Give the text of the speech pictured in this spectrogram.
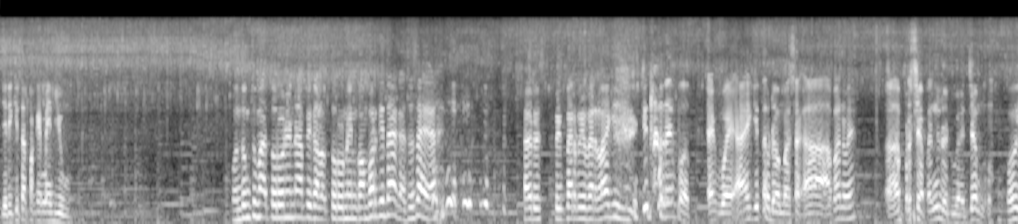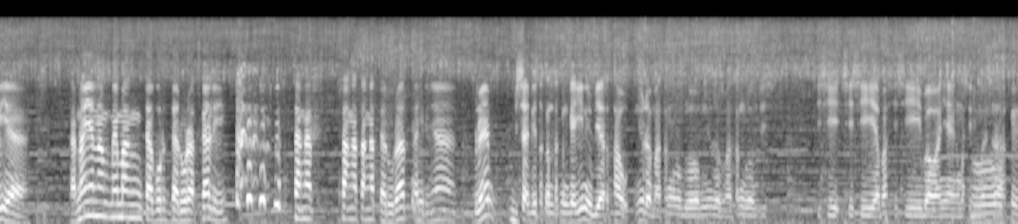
Jadi kita pakai medium. Untung cuma turunin api kalau turunin kompor kita agak susah ya. Harus prepare-prepare lagi. kita repot. FYI kita udah masak ah, apa namanya? Ah, persiapannya udah dua jam. Oh iya. Karena yang memang dapur darurat sekali. sangat sangat sangat darurat akhirnya Sebenarnya bisa ditekan-tekan kayak gini biar tahu ini udah matang belum, ini udah matang belum sisi sisi sisi apa sisi bawahnya yang masih Oh, dimasak. Oke.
